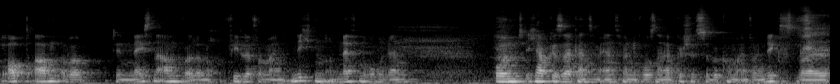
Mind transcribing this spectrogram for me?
Hauptabend, aber den nächsten Abend, weil da noch viele von meinen Nichten und Neffen rumrennen. Und ich habe gesagt, ganz im Ernst, meine großen Halbgeschwister bekommen einfach nichts, weil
